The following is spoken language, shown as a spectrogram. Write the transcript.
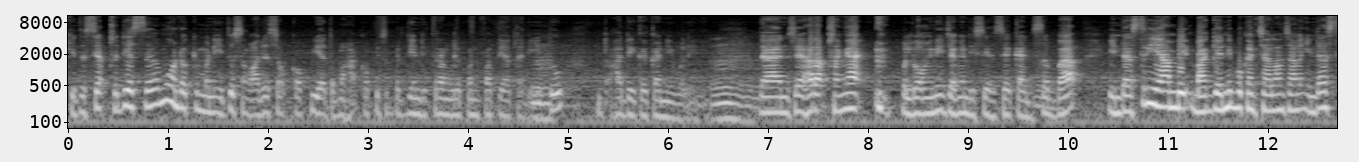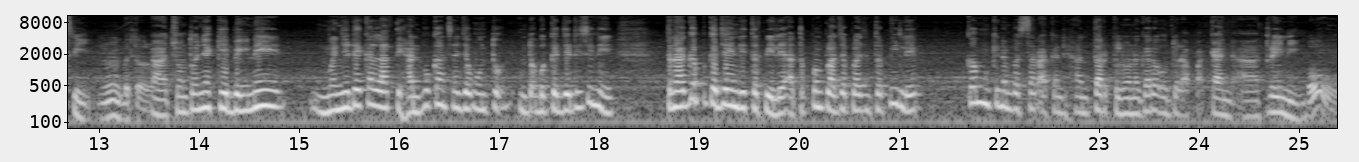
kita siap sedia semua dokumen itu sama ada soft copy atau hard copy seperti yang diterang oleh Puan Fatihah tadi hmm. itu untuk hadir ke carnival ini hmm. dan saya harap sangat peluang ini jangan disia-siakan hmm. sebab industri yang ambil bahagian ini bukan calon-calon industri hmm, betul uh, contohnya Kibing ini menyediakan latihan bukan saja untuk untuk bekerja di sini tenaga pekerja yang diterpilih ataupun pelajar-pelajar yang terpilih kemungkinan besar akan dihantar ke luar negara untuk dapatkan uh, training. Oh.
